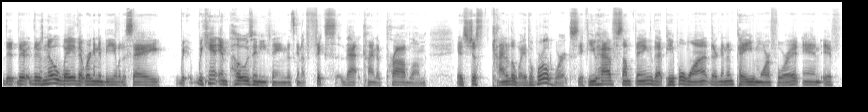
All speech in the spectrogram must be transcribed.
there, there there's no way that we're going to be able to say we, we can't impose anything that's going to fix that kind of problem. It's just kind of the way the world works. If you have something that people want, they're going to pay you more for it, and if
